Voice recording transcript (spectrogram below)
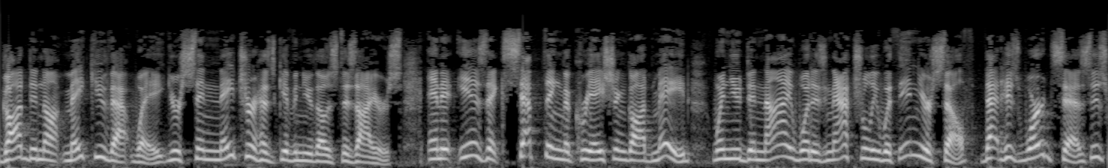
God did not make you that way. Your sin nature has given you those desires. And it is accepting the creation God made when you deny what is naturally within yourself that his word says is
